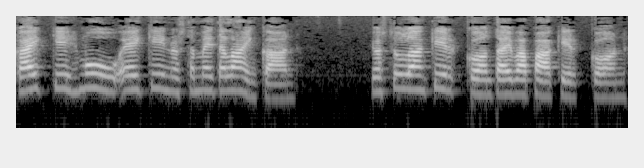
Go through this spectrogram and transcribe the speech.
Kaikki muu ei kiinnosta meitä lainkaan. Jos tullaan kirkkoon tai vapaakirkkoon,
